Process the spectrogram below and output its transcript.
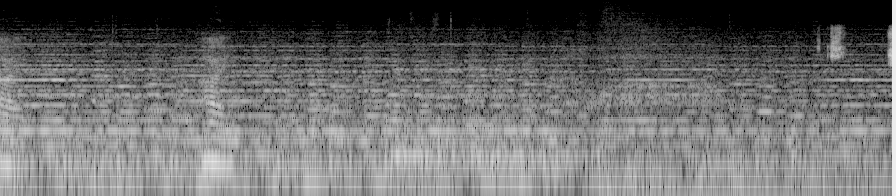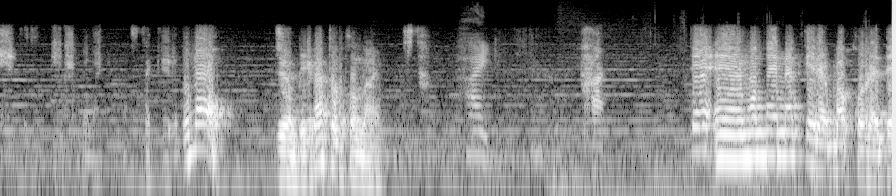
はい。はい。ましたけれども、準備が整い。ました。はい。で、えー問題なければこれで、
